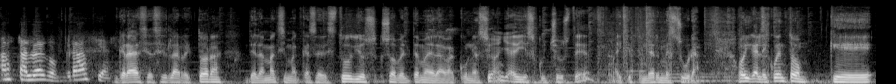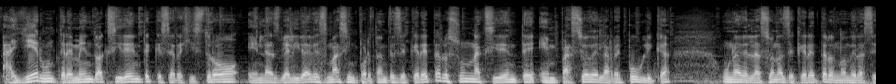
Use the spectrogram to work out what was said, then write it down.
Hasta luego, gracias. Gracias, es la rectora de la máxima casa de estudios sobre el tema de la vacunación. Ya ahí escuchó usted, hay que tener mesura. Oiga, le cuento que ayer un tremendo accidente que se registró en las vialidades más importantes de Querétaro es un accidente en Paseo de la República una de las zonas de Querétaro donde las,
